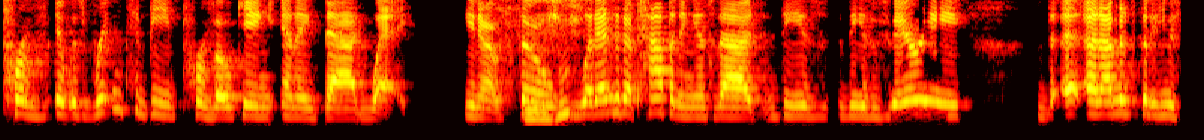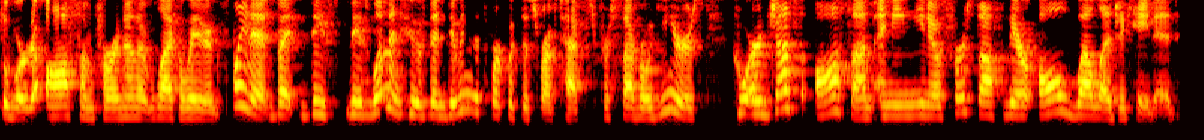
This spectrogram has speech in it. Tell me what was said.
Prov- it was written to be provoking in a bad way you know so mm-hmm. what ended up happening is that these these very and I'm just going to use the word awesome for another lack of way to explain it, but these these women who have been doing this work with Disrupt Text for several years, who are just awesome. I mean, you know, first off, they're all well educated.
